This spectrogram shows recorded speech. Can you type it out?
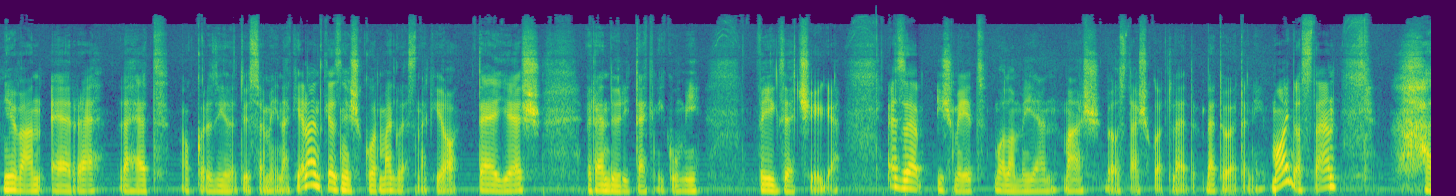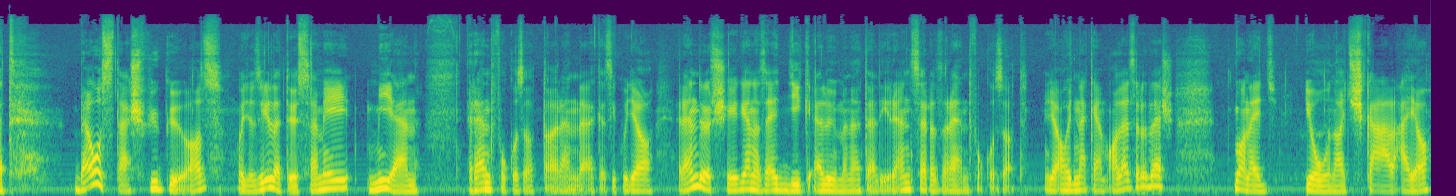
Nyilván erre lehet akkor az illető személynek jelentkezni, és akkor meg lesz neki a teljes rendőri technikumi végzettsége. Ezzel ismét valamilyen más beosztásokat lehet betölteni. Majd aztán, hát beosztás függő az, hogy az illető személy milyen rendfokozattal rendelkezik. Ugye a rendőrségen az egyik előmeneteli rendszer az a rendfokozat. Ugye ahogy nekem alezredes, van egy jó nagy skálája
